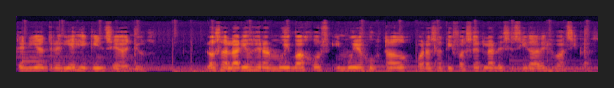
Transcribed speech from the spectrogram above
tenía entre 10 y 15 años. Los salarios eran muy bajos y muy ajustados para satisfacer las necesidades básicas.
